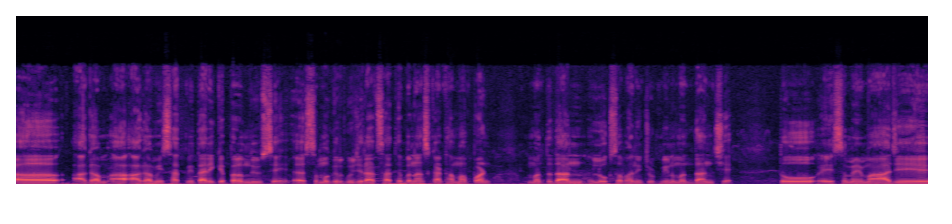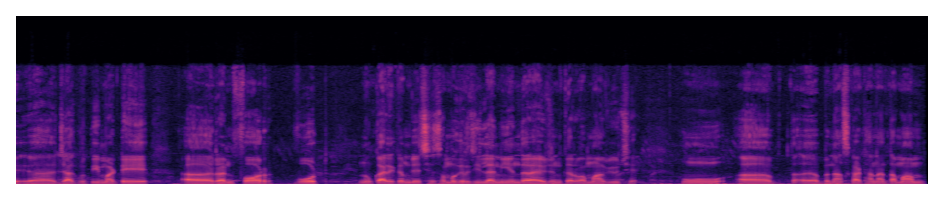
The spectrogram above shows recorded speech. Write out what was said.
આગામ આગામી સાતમી તારીખે પરમ દિવસે સમગ્ર ગુજરાત સાથે બનાસકાંઠામાં પણ મતદાન, લોકસભાની ચૂંટણીનું મતદાન છે. તો એ સમયમાં આજે જાગૃતિ માટે રન ફોર વોટનું કાર્યક્રમ જે છે સમગ્ર જિલ્લાની અંદર આયોજન કરવામાં આવ્યું છે. હું બનાસકાંઠાના તમામ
